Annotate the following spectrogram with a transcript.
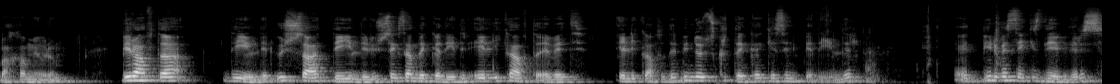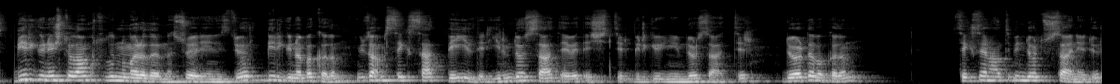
Bakamıyorum. Bir hafta değildir. 3 saat değildir. 180 dakika değildir. 52 hafta evet. 52 haftadır. 1440 dakika kesinlikle değildir. Evet 1 ve 8 diyebiliriz. Bir gün eşit olan kutulu numaralarını söyleyiniz diyor. Bir güne bakalım. 168 saat değildir. 24 saat evet eşittir. Bir gün 24 saattir. 4'e bakalım. 86.400 saniye diyor.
